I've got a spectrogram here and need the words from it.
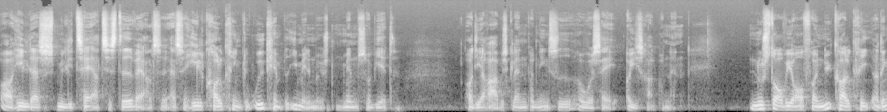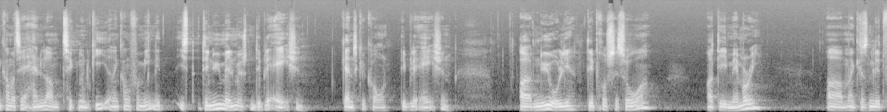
Og hele deres militære tilstedeværelse, altså hele koldkrigen blev udkæmpet i Mellemøsten, mellem Sovjet og de arabiske lande på den ene side, og USA og Israel på den anden. Nu står vi over for en ny kold krig, og den kommer til at handle om teknologi, og den kommer formentlig, i det nye Mellemøsten, det bliver Asien, ganske kort, det bliver Asien. Og den nye olie, det er processorer, og det er memory, og man kan sådan lidt,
